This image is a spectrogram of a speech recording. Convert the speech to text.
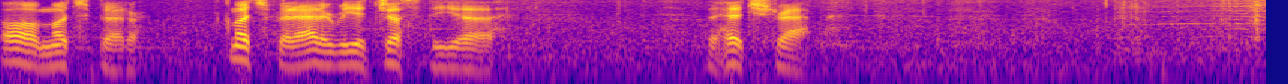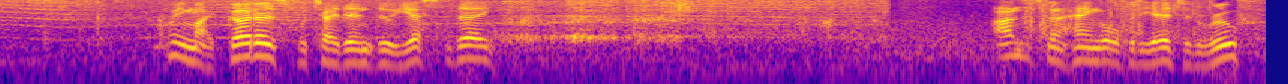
Oh, much better. Much better. I had to readjust the uh, the head strap. clean my gutters, which I didn't do yesterday. I'm just going to hang over the edge of the roof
